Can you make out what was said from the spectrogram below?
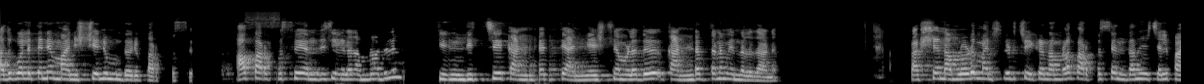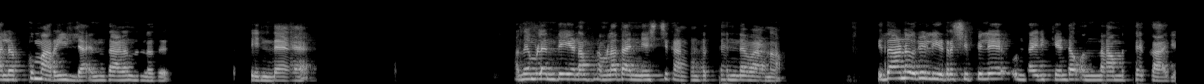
അതുപോലെ തന്നെ മനുഷ്യനും ഉണ്ട് ഒരു പർപ്പസ് ആ പർപ്പസ് എന്ത് ചെയ്യണം? നമ്മളത് ചിന്തിച്ച് കണ്ടെത്തി അന്വേഷിച്ച് നമ്മളത് കണ്ടെത്തണം എന്നുള്ളതാണ്. പക്ഷെ നമ്മളോട് മനുഷ്യരോട് ചോദിക്കണം നമ്മളെ പർപ്പസ് എന്താന്ന് ചോദിച്ചാൽ പലർക്കും അറിയില്ല എന്താണെന്നുള്ളത്. പിന്നെ അത് നമ്മൾ എന്ത് ചെയ്യണം? നമ്മളത് അന്വേഷിച്ച് കണ്ടെത്തന്നെ വേണം. ഇതാണ് ഒരു ലീഡർഷിപ്പിൽ ഉണ്ടായിരിക്കേണ്ട ഒന്നാമത്തെ കാര്യം.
